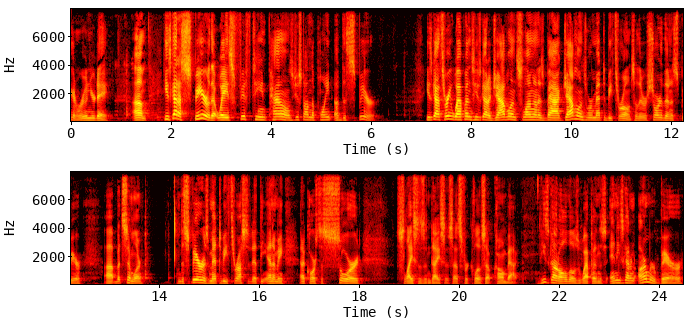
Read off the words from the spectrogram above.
can ruin your day. Um, he's got a spear that weighs 15 pounds just on the point of the spear. He's got three weapons. He's got a javelin slung on his back. Javelins were meant to be thrown, so they were shorter than a spear, uh, but similar. The spear is meant to be thrusted at the enemy, and of course, the sword slices and dices. That's for close up combat. He's got all those weapons, and he's got an armor bearer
